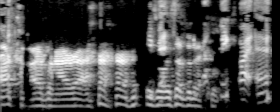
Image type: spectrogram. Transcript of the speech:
Archive. Is always an I think I am.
